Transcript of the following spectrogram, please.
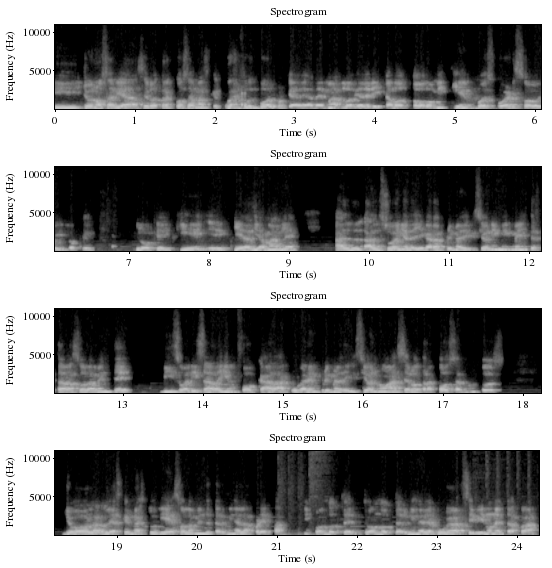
y yo no sabía hacer otra cosa más que jugar fútbol, porque además lo había dedicado todo mi tiempo, esfuerzo y lo que, lo que eh, quieras llamarle al, al, sueño de llegar a primera división y mi mente estaba solamente visualizada y enfocada a jugar en primera división, no a hacer otra cosa, ¿no? Entonces, yo la realidad es que no estudié, solamente terminé la prepa y cuando, cuando terminé de jugar, sí vino una etapa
